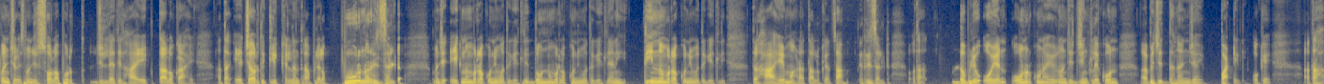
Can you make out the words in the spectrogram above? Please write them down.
पंचेचाळीस म्हणजे सोलापूर जिल्ह्यातील हा एक तालुका आहे. आता याच्यावरती क्लिक केल्यानंतर आपल्याला पूर्ण रिझल्ट. म्हणजे एक नंबरला कोणी मतं घेतली दोन नंबरला कोणी मतं घेतली आणि तीन नंबरला कोणी मतं घेतली. तर हा आहे म्हाडा तालुक्याचा रिझल्ट. आता डब्ल्यू ओ एन ओनर कोण आहे म्हणजे जिंकले कोण? अभिजित धनंजय पाटील. ओके? आता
